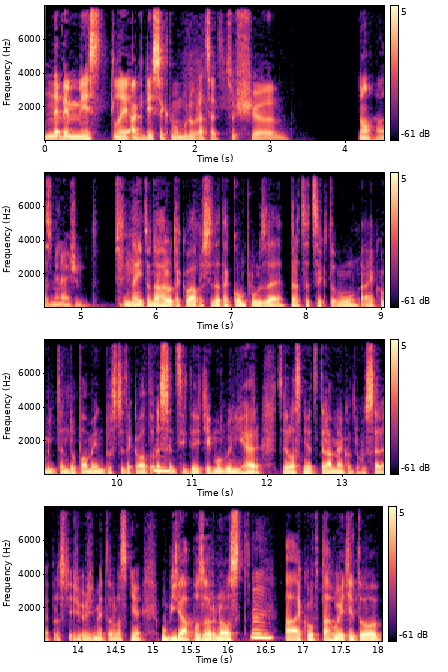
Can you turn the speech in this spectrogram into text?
nevím, jestli a kdy se k tomu budu vracet, což eh, no, ale změna je život. Není to náhodou taková prostě ta, ta kompulze, vracet se k tomu a jako mít ten dopamin, prostě taková to Hmm. esencí těch, těch mobilních her, co je vlastně věc, která mě jako trochu sere, prostě, že, jo, že mi to vlastně ubírá pozornost Hmm. a jako vtahuje ti to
